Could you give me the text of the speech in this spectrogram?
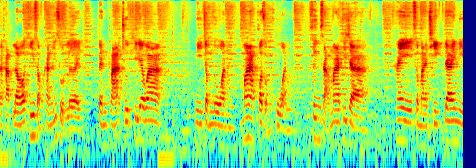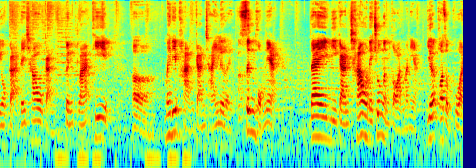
นะครับแล้วที่สำคัญที่สุดเลย เป็นพระชุดที่เรียกว่ามีจำนวนมากพอสมควร ซึ่งสามารถที่จะให้สมาชิกได้มีโอกาสได้เช่ากัน เป็นพระที่ เออไม่ได้ผ่านการใช้เลย ซึ่งผมเนี่ยได้มีการเช่าในช่วงก่อนๆมาเนี่ยเยอะพอสมควร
